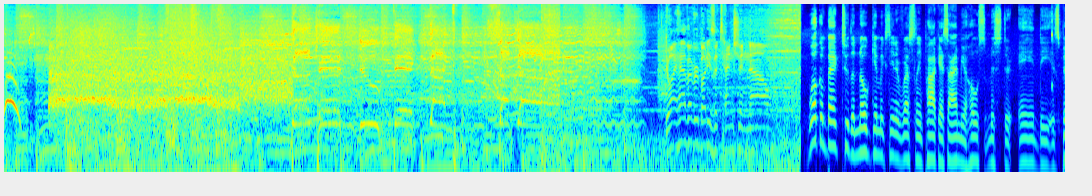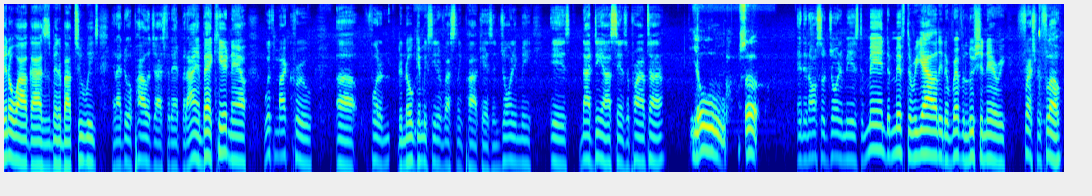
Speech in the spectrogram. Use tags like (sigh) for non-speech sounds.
Do I have everybody's attention now? Welcome back to the No Gimmicks Needed Wrestling Podcast. I am your host, Mr. Andy. It's been a while, guys. It's been about two weeks, and I do apologize for that. But I am back here now with my crew uh, for the, the No Gimmicks Needed Wrestling Podcast. And joining me is not Deion Sanders of Prime Time. Yo, what's up? And then also joining me is the man, the myth, the reality, the revolutionary freshman flow.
